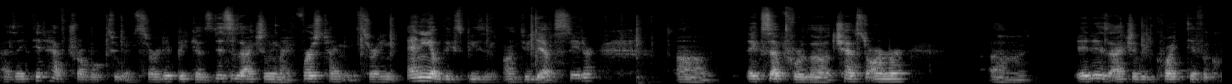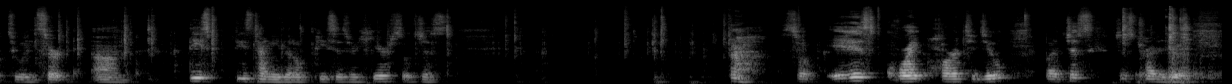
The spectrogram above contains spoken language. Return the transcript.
as I did have trouble to insert it because this is actually my first time inserting any of these pieces onto Devastator um, except for the chest armor. Uh, it is actually quite difficult to insert um, these these tiny little pieces right here so just uh, so it is quite hard to do but just just try to do it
